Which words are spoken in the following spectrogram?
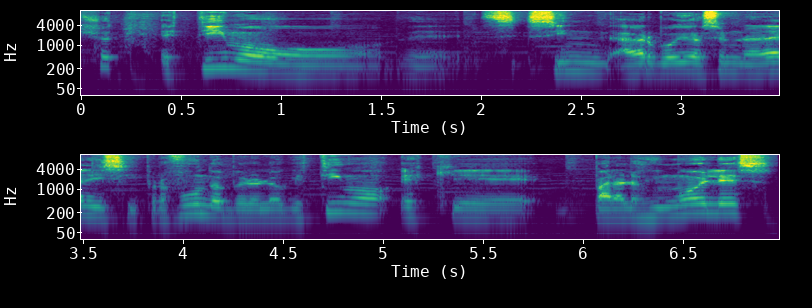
Yo estimo, eh, si- sin haber podido hacer un análisis profundo, pero lo que estimo es que para los inmuebles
